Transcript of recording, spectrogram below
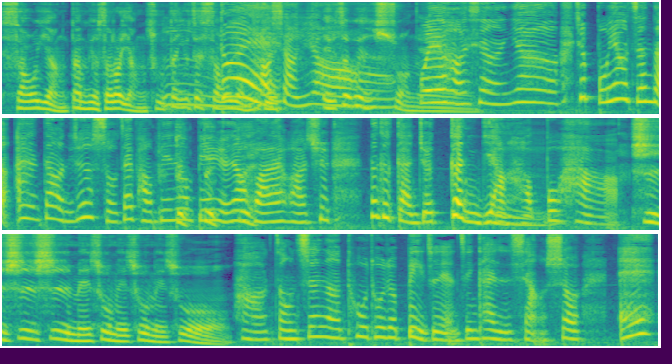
瘙痒，但没有瘙到痒处，嗯、但又在瘙痒。对，好想要。哎、欸，这会很爽。我也好想要，就不要真的按到，你就是手在旁边，让边缘要滑来滑去，那个感觉更痒，好不好？是是是，没错没错没错。好，总之呢，兔兔就闭着眼睛开始享受。哎、欸。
